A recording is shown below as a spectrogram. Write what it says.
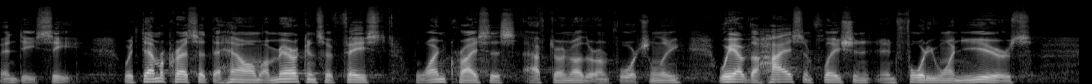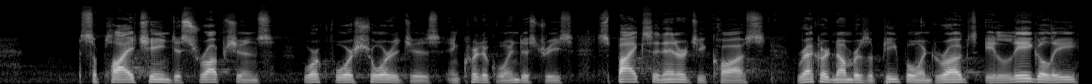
in D.C. With Democrats at the helm, Americans have faced one crisis after another, unfortunately. We have the highest inflation in 41 years, supply chain disruptions, workforce shortages in critical industries, spikes in energy costs, record numbers of people and drugs illegally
